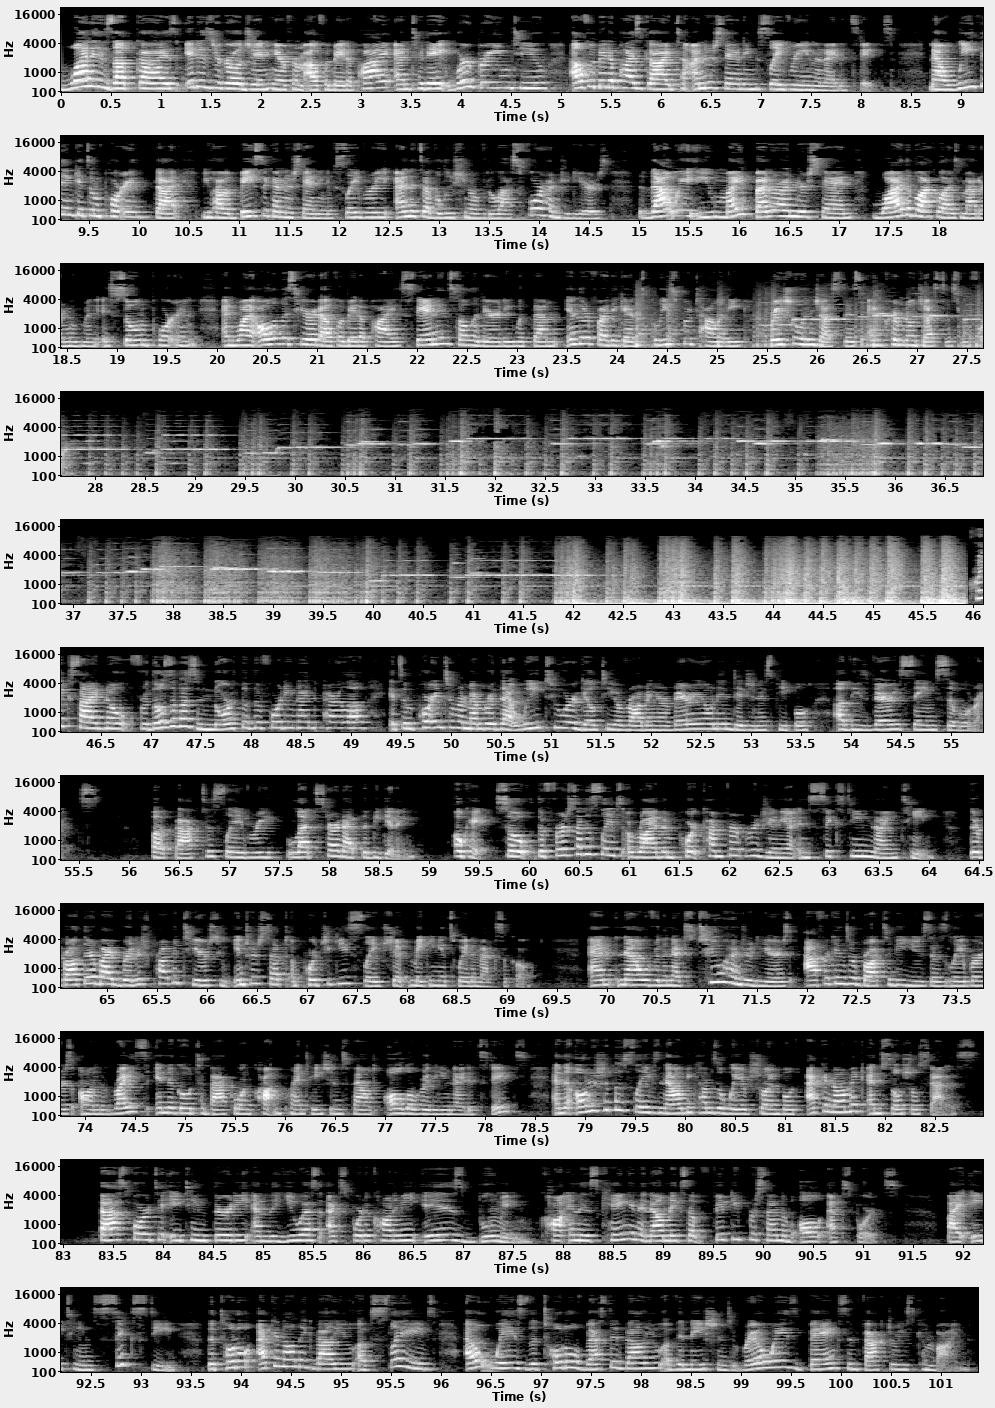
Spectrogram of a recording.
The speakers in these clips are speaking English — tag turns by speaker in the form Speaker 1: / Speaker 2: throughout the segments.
Speaker 1: What is up guys? It is your girl Gin here from Alpha Beta Pie and today we're bringing to you Alpha Beta Pie's Guide to Understanding Slavery in the United States. Now we think it's important that you have a basic understanding of slavery and its evolution over the last 400 years. That way you might better understand why the Black Lives Matter movement is so important and why all of us here at Alpha Beta Pie stand in solidarity with them in their fight against police brutality, racial injustice, and criminal justice reform. side note, for those of us north of the 49th parallel, it's important to remember that we too are guilty of robbing our very own indigenous people of these very same civil rights. But back to slavery, let's start at the beginning. Okay, so the first set of slaves arrive in Point Comfort, Virginia in 1619. They're brought there by British privateers who intercept a Portuguese slave ship making its way to Mexico. And now over the next 200 years, Africans are brought to be used as laborers on the rice, indigo, tobacco, and cotton plantations found all over the United States. And the ownership of slaves now becomes a way of showing both economic and social status. Fast forward to 1830 and the US export economy is booming. Cotton is king and it now makes up 50% of all exports by 1860, the total economic value of slaves outweighs the total vested value of the nation's railways, banks, and factories combined.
